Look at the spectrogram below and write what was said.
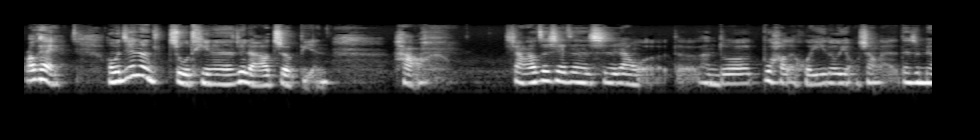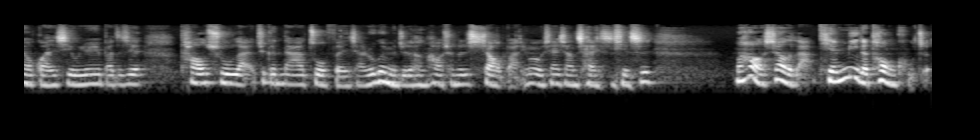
，OK，我们今天的主题呢就聊到这边。好，想到这些真的是让我的很多不好的回忆都涌上来了，但是没有关系，我愿意把这些掏出来去跟大家做分享。如果你们觉得很好笑，那就笑吧，因为我现在想起来也是蛮好笑的啦，甜蜜的痛苦着，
